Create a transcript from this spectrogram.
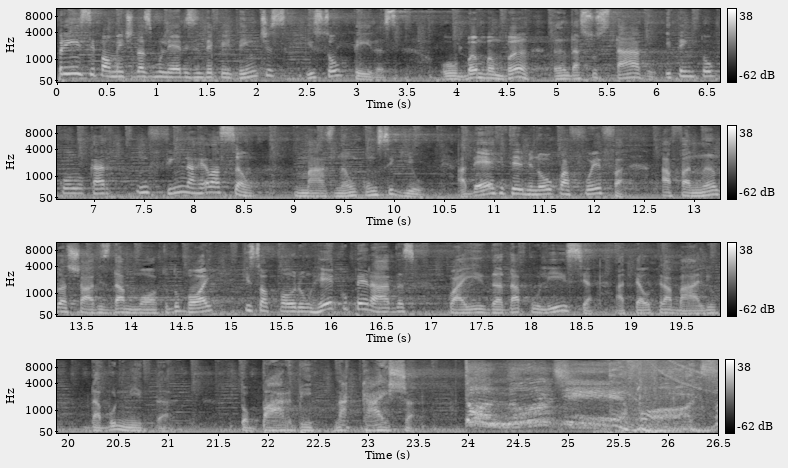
principalmente das mulheres independentes e solteiras. O Bambambam Bam Bam anda assustado e tentou colocar um fim na relação, mas não conseguiu. A DR terminou com a Fuefa afanando as chaves da moto do boy, que só foram recuperadas com a ida da polícia até o trabalho da bonita. Tô Barbie na caixa. Tonude! É Vox.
